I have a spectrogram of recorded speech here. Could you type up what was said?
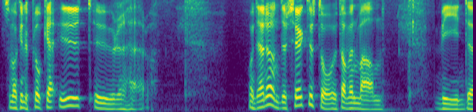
som man kunde plocka ut ur det här. Och den undersöktes då av en man vid, eh,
